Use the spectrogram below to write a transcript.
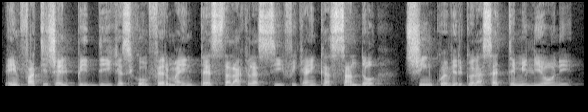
E infatti c'è il PD che si conferma in testa alla classifica incassando 5,7 milioni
